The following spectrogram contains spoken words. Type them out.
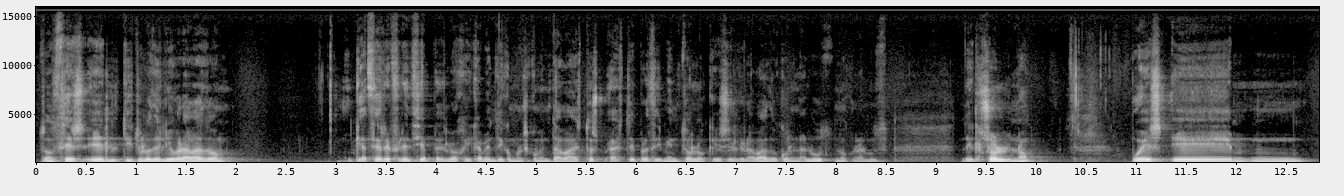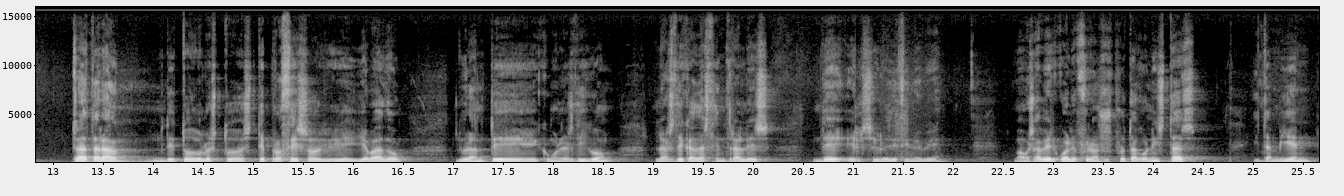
Entonces, el título del libro grabado, que hace referencia, pues, lógicamente, como les comentaba, a, este procedimiento, lo que es el grabado con la luz, ¿no? con la luz del sol, ¿no? pues eh, mm, tratará de todo, este proceso eh, llevado durante, como les digo, las décadas centrales del siglo XIX. Vamos a ver cuáles fueron sus protagonistas y también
